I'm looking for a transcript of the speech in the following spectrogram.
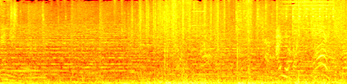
anywhere. I am a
